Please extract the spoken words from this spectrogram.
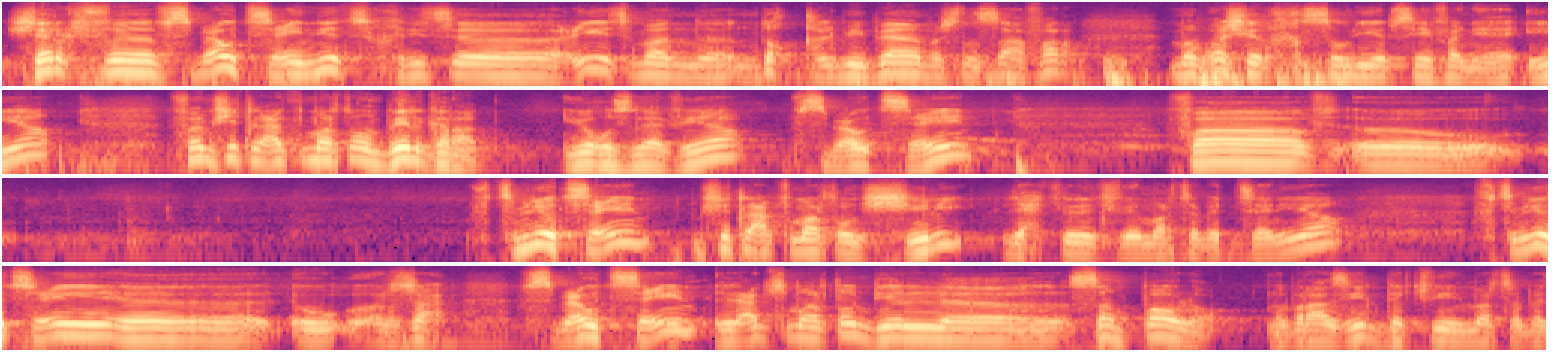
شاركت في 97 نيت خديت آه، عييت ما ندق البيبان باش نسافر ما بغاش يرخصوا لي بصفة نهائية. فمشيت لعبت ماراثون بيلغراد يوغوسلافيا في 97 ف آه، في 98 مشيت لعبت ماراثون الشيلي اللي احتليت فيه المرتبة الثانية. في 98 آه ورجع في 97 لعبت ماراثون ديال آه سان باولو البرازيل درت فيه المرتبة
